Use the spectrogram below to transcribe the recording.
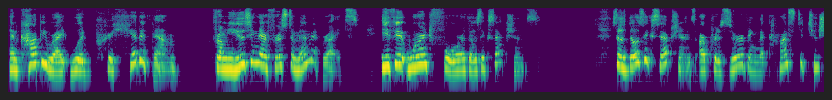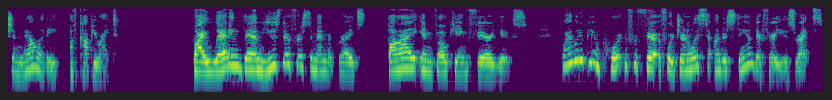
And copyright would prohibit them from using their First Amendment rights if it weren't for those exceptions. So those exceptions are preserving the constitutionality of copyright by letting them use their First Amendment rights by invoking fair use. Why would it be important for, fair, for journalists to understand their fair use rights?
